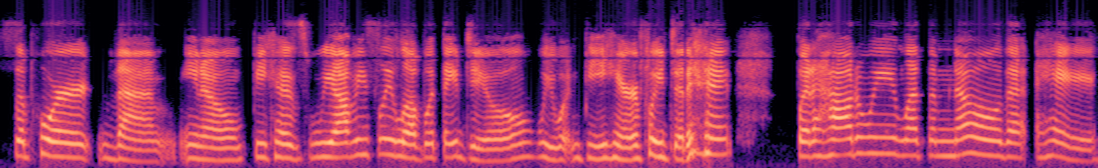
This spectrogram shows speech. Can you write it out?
support them? You know, because we obviously love what they do. We wouldn't be here if we didn't. But how do we let them know that hey,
